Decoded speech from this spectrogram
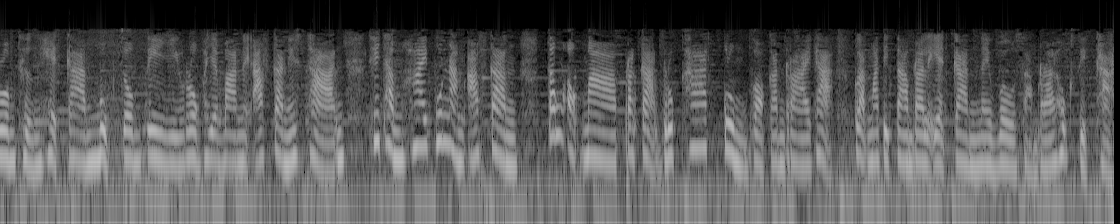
รวมถึงเหตุการณ์บุกโจมตี โรงพยาบาลในอัฟกานิสถาน ที่ทำให้ผู้นำอัฟกันต้องออกมาประกาศรุกคาดกลุ่มก่อการร้ายค่ะ กลับมาติดตามรายละเอียดกันใน World 360 ค่ะ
